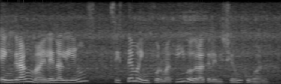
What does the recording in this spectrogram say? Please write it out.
En Granma, Elena Lienz, Sistema Informativo de la Televisión Cubana.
